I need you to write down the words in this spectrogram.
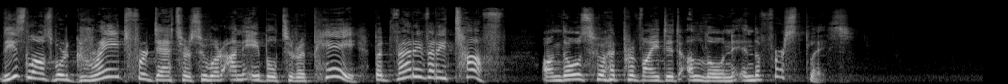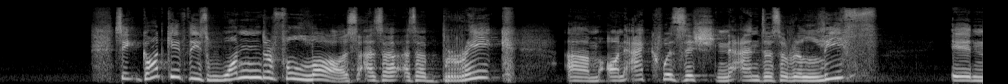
These laws were great for debtors who were unable to repay, but very, very tough on those who had provided a loan in the first place. See, God gave these wonderful laws as a, as a break um, on acquisition and as a relief in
